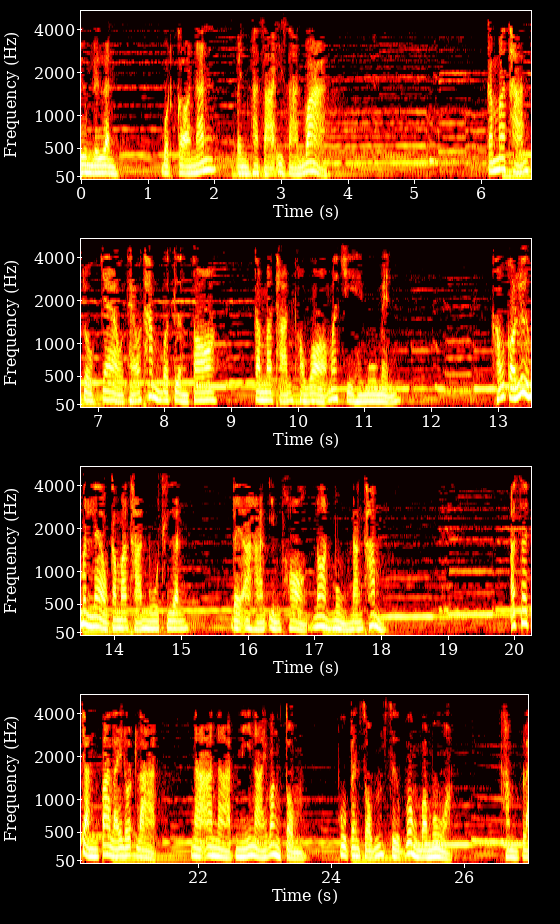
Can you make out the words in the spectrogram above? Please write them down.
ลืมเลือน บทกลอนนั้นเป็นภาษาอีสานว่า กรรมฐานโจกแจวแถวถ้ำบ่เตืองตอ กรรมฐานพวอมาขี่ให้มูเหม็น เขาก็ลื้อมันแล้วกรรมฐานมูเทือน ได้อาหารอิ่มท้องนอนมุ่งนางถ้ำอัศจรรย์ป้าไหลลดลา นาอานาถหนีหนายว่างตม ผู้เป็นสมสืบว่องบ่มัวคำแปล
